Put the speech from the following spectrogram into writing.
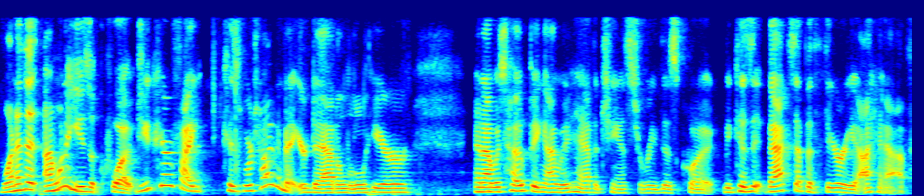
one of the. I want to use a quote. Do you care if I? Because we're talking about your dad a little here, and I was hoping I would have a chance to read this quote because it backs up a theory I have.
